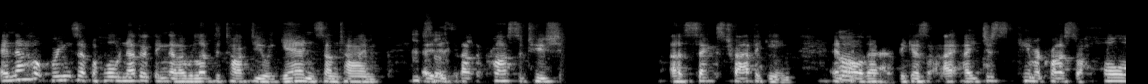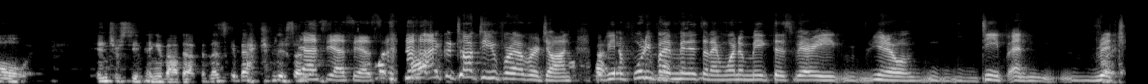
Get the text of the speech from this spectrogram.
And that whole brings up a whole nother thing that I would love to talk to you again sometime. Absolutely. It's about the prostitution uh, sex trafficking and oh. all that because I, I just came across a whole interesting thing about that. But let's get back to this. Yes, yes, yes. I could talk to you forever, John. But we have 45 minutes and I want to make this very, you know, deep and rich right.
